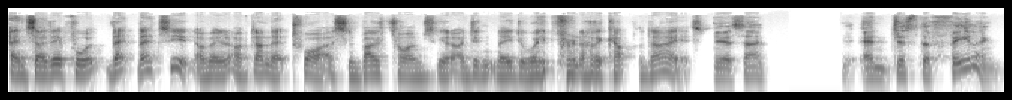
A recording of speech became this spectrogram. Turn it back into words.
And so, therefore, that that's it. I mean, I've done that twice, and both times, you know, I didn't need to eat for another couple of days. Yeah, same. And just the feeling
